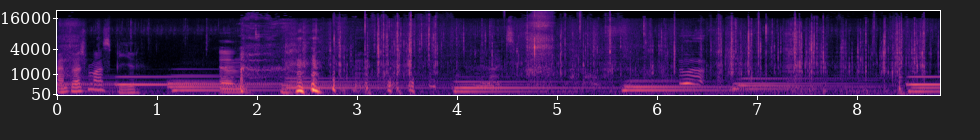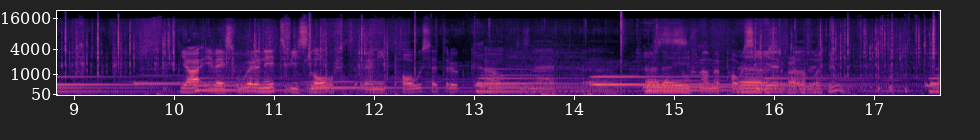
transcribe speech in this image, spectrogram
Und du hast mal ein Bier. Ähm. Ja, ich weiß hure nicht, wie es läuft, wenn ich Pause drücke, ob das dann Ja, äh, da- die Aufnahme pausiert Das oder... Ja,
